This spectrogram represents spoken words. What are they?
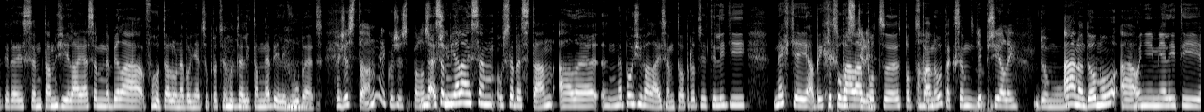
kde jsem tam žila. Já jsem nebyla v hotelu nebo něco, protože mm. hotely tam nebyly mm. vůbec. Takže stan, jakože spala ne, jsem Měla jsem u sebe stan, ale nepoužívala jsem to, protože ty lidi nechtějí, abych Tě spala pod, pod stanu, Aha. tak jsem... Tě přijali domů. Ano, domů a oni měli ty,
